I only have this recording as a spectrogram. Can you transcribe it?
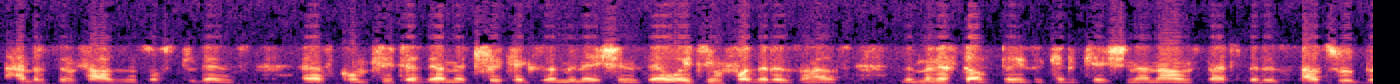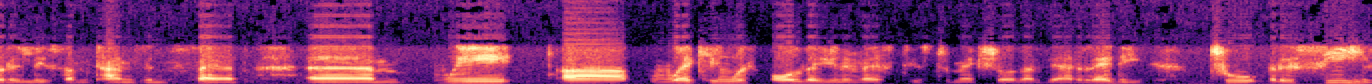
hundreds and thousands of students have completed their matric examinations. They're waiting for the results. The Minister of Basic Education announced that the results will be released sometimes in Feb. Um, we are working with all the universities to make sure that they are ready to receive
